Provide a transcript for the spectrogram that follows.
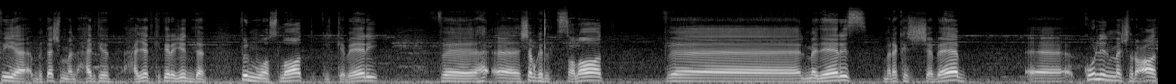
فيها بتشمل حاجات كتيرة جدا. في المواصلات في الكباري في شبكة الاتصالات في المدارس مراكز الشباب. كل المشروعات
